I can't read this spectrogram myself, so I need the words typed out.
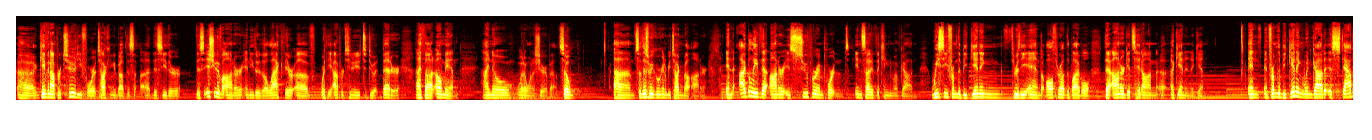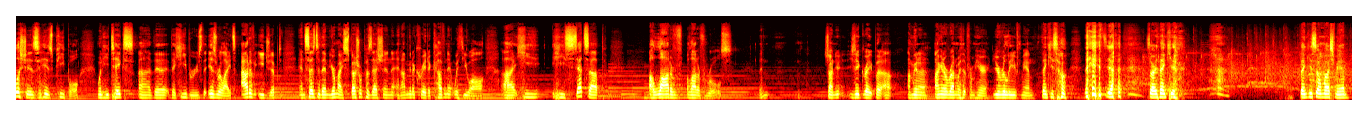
uh, gave an opportunity for it, talking about this, uh, this either this issue of honor and either the lack thereof or the opportunity to do it better. I thought, oh man, I know what I want to share about. So, um, so this week we're going to be talking about honor, and I believe that honor is super important inside of the kingdom of God. We see from the beginning through the end, all throughout the Bible, that honor gets hit on uh, again and again. And, and from the beginning, when God establishes his people, when he takes uh, the, the Hebrews, the Israelites, out of Egypt and says to them, You're my special possession, and I'm going to create a covenant with you all, uh, he, he sets up a lot of, a lot of rules. And Sean, you, you did great, but uh, I'm going to I'm gonna run with it from here. You're relieved, man. Thank you so Yeah. Sorry, thank you. Thank you so much, man.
